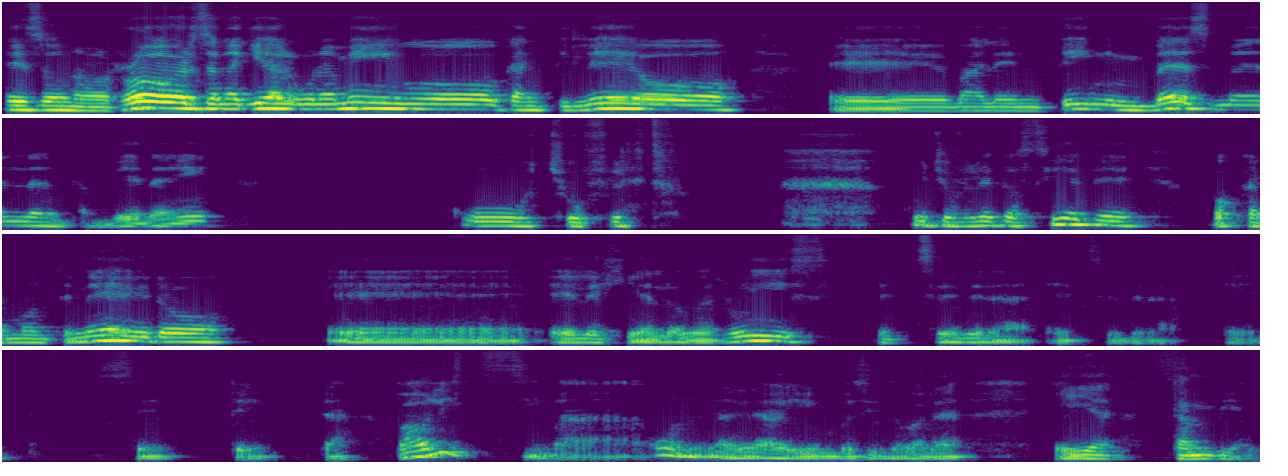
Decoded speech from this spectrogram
Eso no. Robertson, aquí algún amigo, Cantileo, eh, Valentín Investment, también ahí. Cuchufleto. Cuchufleto 7, Oscar Montenegro, eh, Elegía López Ruiz, etcétera, etcétera, etcétera. Paulísima, una y un besito para ella también.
